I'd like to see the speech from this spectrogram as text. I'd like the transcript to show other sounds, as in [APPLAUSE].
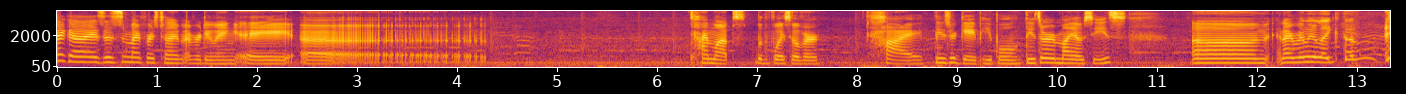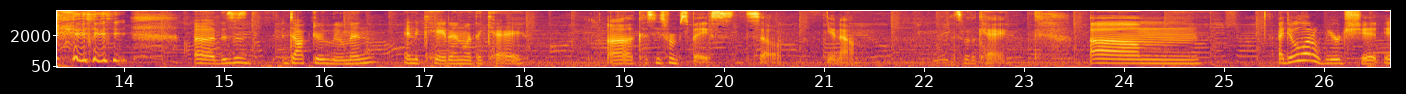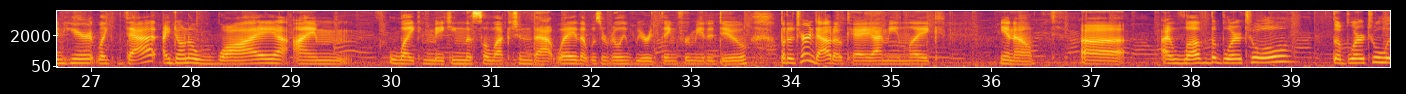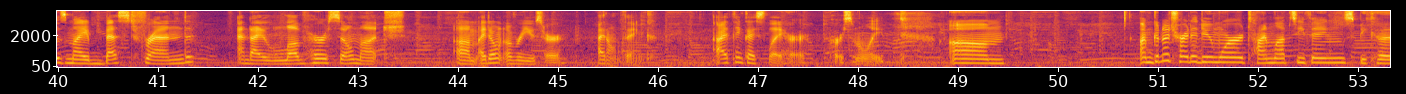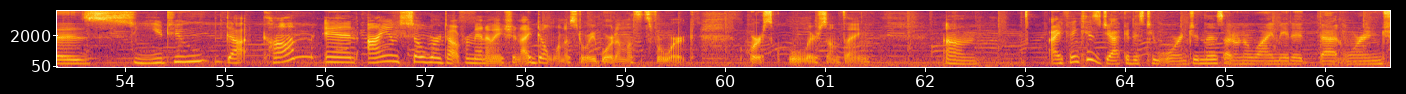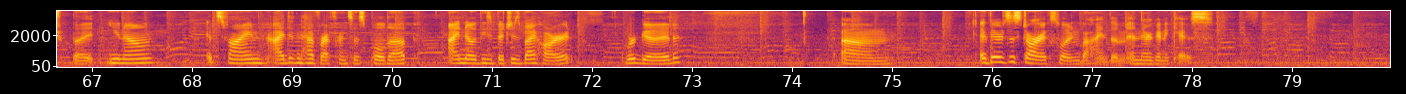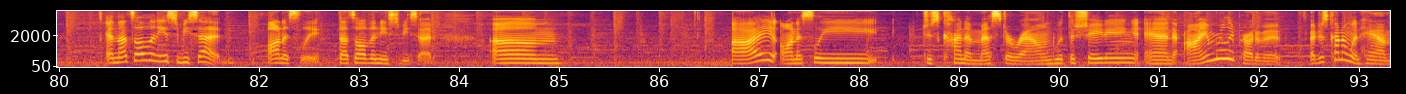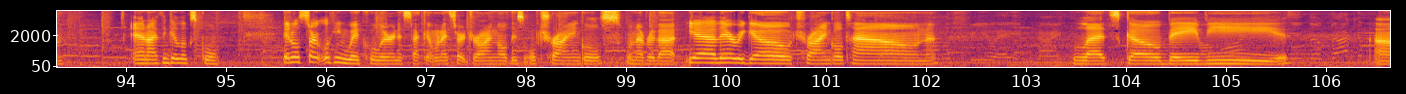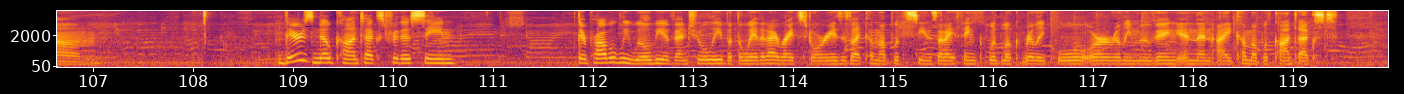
Hi guys, this is my first time ever doing a uh, time lapse with voiceover. Hi, these are gay people. These are my OCs, um, and I really like them. [LAUGHS] uh, this is Dr. Lumen and Caden with a K, because uh, he's from space, so you know, it's with a K. Um, I do a lot of weird shit in here, like that. I don't know why I'm like making the selection that way. That was a really weird thing for me to do, but it turned out okay. I mean, like, you know, uh, I love the blur tool. The blur tool is my best friend, and I love her so much. Um, I don't overuse her. I don't think. I think I slay her personally. Um, I'm gonna try to do more time lapsey things because YouTube.com, and I am so burnt out from animation. I don't want a storyboard unless it's for work or school or something. Um, I think his jacket is too orange in this. I don't know why I made it that orange, but you know, it's fine. I didn't have references pulled up. I know these bitches by heart. We're good. Um, there's a star exploding behind them, and they're gonna kiss. And that's all that needs to be said. Honestly, that's all that needs to be said. Um, I honestly just kind of messed around with the shading, and I'm really proud of it. I just kind of went ham, and I think it looks cool. It'll start looking way cooler in a second when I start drawing all these little triangles whenever that- Yeah, there we go, Triangle Town. Let's go, baby. Um, there's no context for this scene. There probably will be eventually, but the way that I write stories is I come up with scenes that I think would look really cool or really moving, and then I come up with context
